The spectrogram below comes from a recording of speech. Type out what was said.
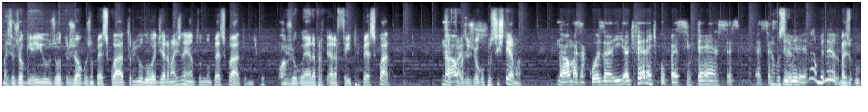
mas eu joguei os outros jogos no PS4 e o load era mais lento no PS4. Né? Tipo, o jogo era, era feito pro PS4. Não, você faz mas... o jogo pro sistema. Não, mas a coisa aí é diferente. Pô, o PS5 tem SSD. Ah, você... Não, beleza. Mas o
